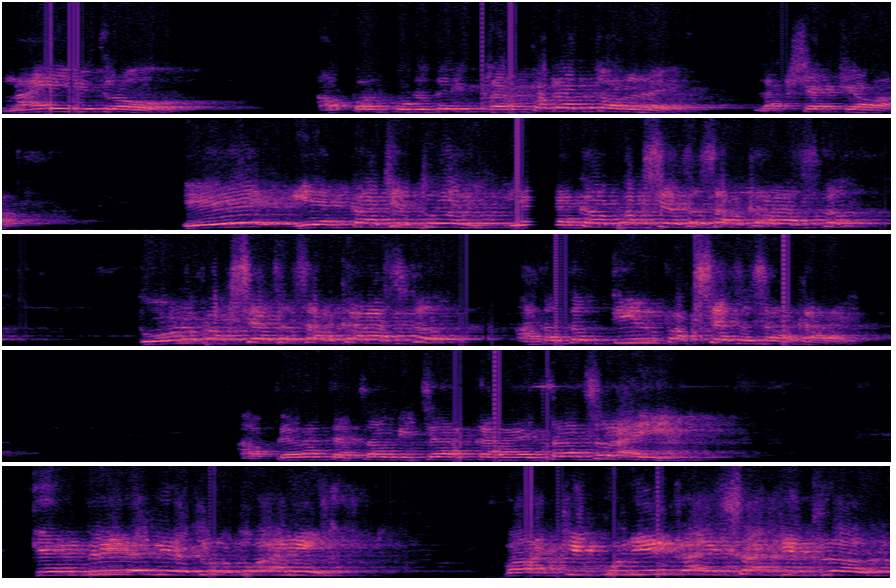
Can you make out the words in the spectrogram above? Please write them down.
नाही मित्र हो, आपण कुठेतरी फरफटत चाललोय. लक्षात ठेवा. हे एकाचे दोन एका पक्षाचं सरकार असतं. दोन पक्षाचं सरकार असतं. आता तर तीन पक्षाचं सरकार आहे. आपल्याला त्याचा विचार करायचाच नाही. केंद्रीय नेतृत्वाने बाकी कुणी काही सांगितलं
